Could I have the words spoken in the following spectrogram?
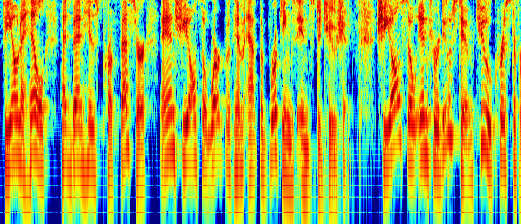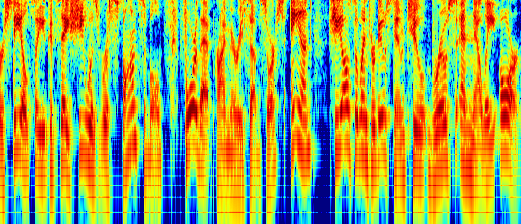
Fiona Hill had been his professor, and she also worked with him at the Brookings Institution. She also introduced him to Christopher Steele, so you could say she was responsible for that primary subsource, and she also introduced him to Bruce and Nellie Ohr,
